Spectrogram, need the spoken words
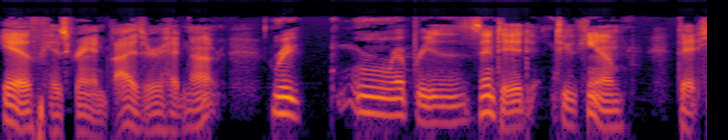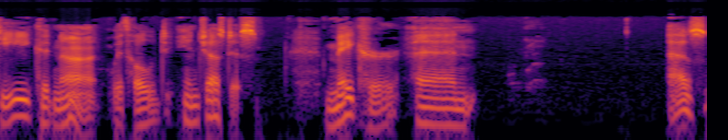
if his grand vizier had not re- represented to him that he could not withhold injustice, make her an as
